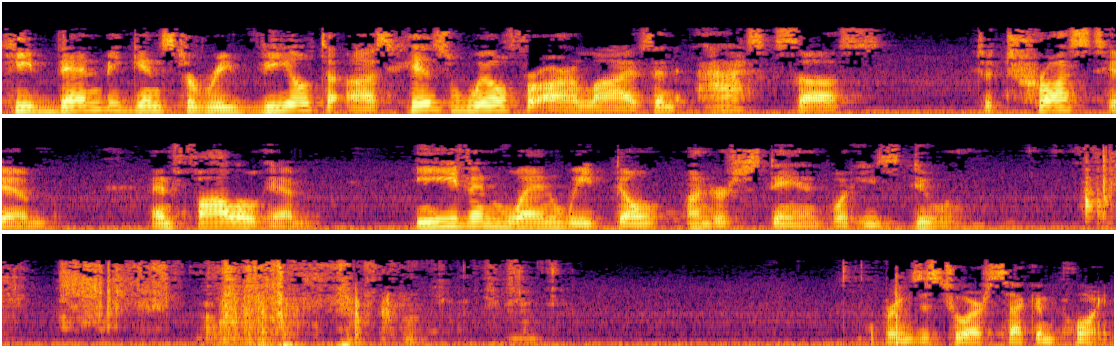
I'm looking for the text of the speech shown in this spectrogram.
He then begins to reveal to us his will for our lives and asks us to trust him and follow him, even when we don't understand what he's doing. That brings us to our second point.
